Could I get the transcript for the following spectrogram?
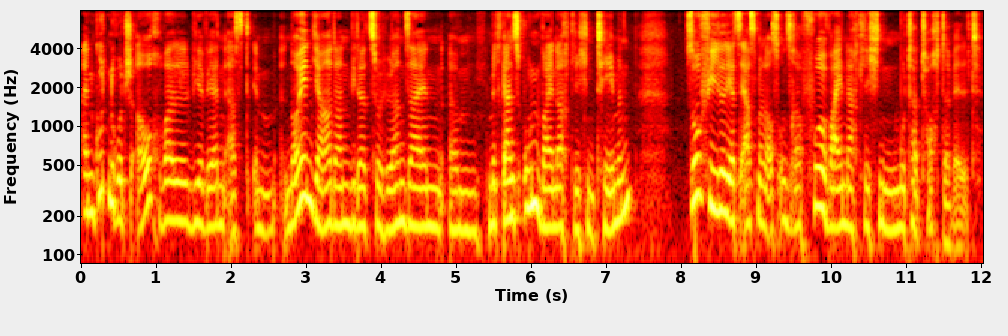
Einen guten Rutsch auch, weil wir werden erst im neuen Jahr dann wieder zu hören sein ähm, mit ganz unweihnachtlichen Themen. So viel jetzt erstmal aus unserer vorweihnachtlichen Mutter-Tochter-Welt.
